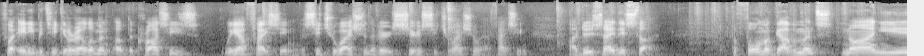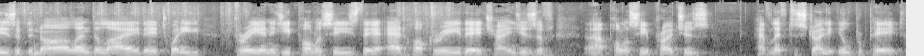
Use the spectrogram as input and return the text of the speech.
for any particular element of the crises we are facing, the situation, the very serious situation we are facing. I do say this though. The former government's nine years of denial and delay, their 20 three energy policies, their ad hocery, their changes of uh, policy approaches have left Australia ill prepared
